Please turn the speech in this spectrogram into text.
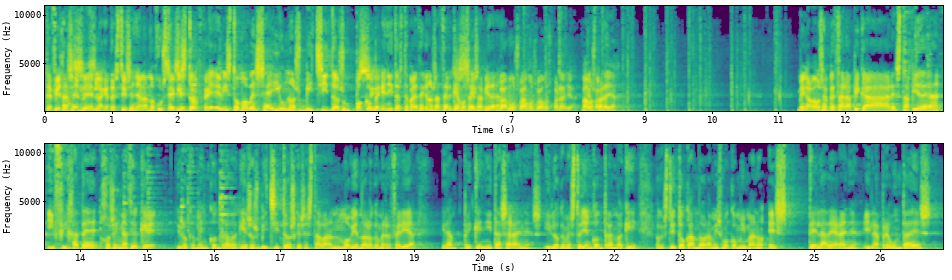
¿Te fijas en, la que te estoy señalando justo? he, visto, he visto moverse ahí unos bichitos un poco pequeñitos. ¿Te parece que nos acerquemos a esa piedra? Vamos, vamos, vamos para allá. Vamos para allá. Venga, vamos a empezar a picar esta piedra y fíjate, José Ignacio, que yo lo que me he encontrado aquí, esos bichitos que se estaban moviendo a lo que me refería, eran pequeñitas arañas. Y lo que me estoy encontrando aquí, lo que estoy tocando ahora mismo con mi mano, es tela de araña. Y la pregunta es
